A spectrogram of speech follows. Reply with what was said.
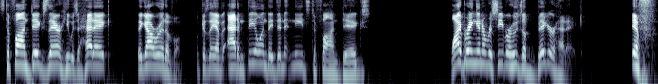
Stefon Diggs there. He was a headache. They got rid of him because they have Adam Thielen. They didn't need Stefon Diggs. Why bring in a receiver who's a bigger headache? If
